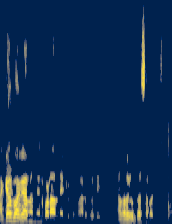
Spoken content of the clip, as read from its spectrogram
అగ్రభాగాన నిలబడాలనేటువంటి మాటతోటి అందరికీ కూడా సెలవు తీసుకుంటాం.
